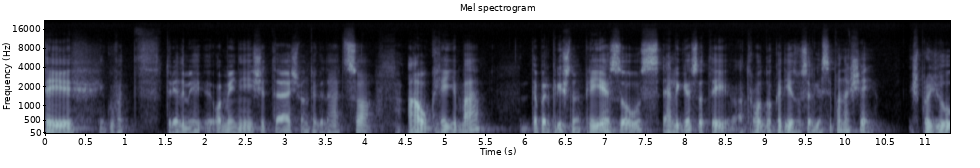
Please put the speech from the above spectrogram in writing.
Tai jeigu vat, turėdami omeny šitą Švento Ignaco auklėjimą, dabar grįžtame prie Jėzaus elgesio, tai atrodo, kad Jėzus elgesi panašiai. Iš pradžių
